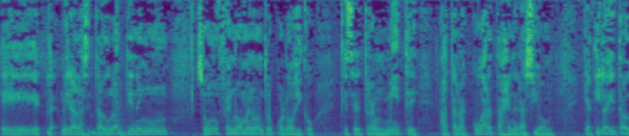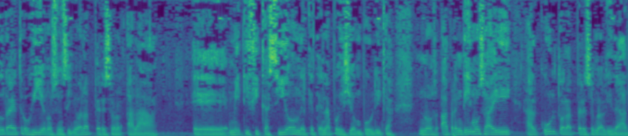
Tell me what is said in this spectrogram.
eh, la- mira, las dictaduras tienen un, son un fenómeno antropológico que se transmite hasta la cuarta generación. Y aquí la dictadura de Trujillo nos enseñó a la persona, a la eh, mitificación del que está en la posición pública. Nos aprendimos ahí al culto a la personalidad.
